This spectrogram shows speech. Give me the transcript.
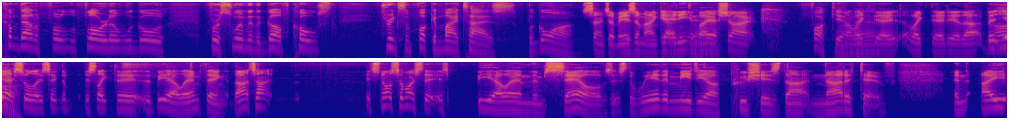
come down to florida we'll go for a swim in the gulf coast drink some fucking mai tais but go on Sounds amazing, man. Getting God eaten by a shark. Fuck yeah I like the I like the idea of that. But Oh. yeah, so it's like the it's like the the BLM thing. That's not, it's not so much that it's BLM themselves. It's the way the media pushes that narrative, and I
